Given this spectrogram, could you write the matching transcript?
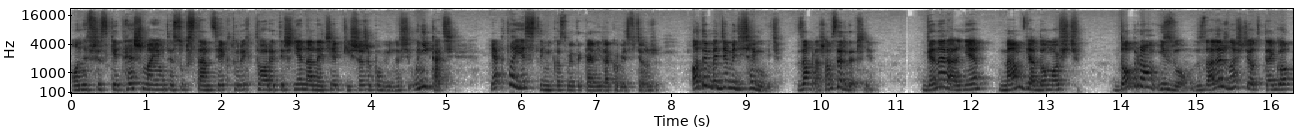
one wszystkie też mają te substancje, których teoretycznie na necie pisze, że powinno się unikać. Jak to jest z tymi kosmetykami dla kobiet w ciąży? O tym będziemy dzisiaj mówić. Zapraszam serdecznie. Generalnie mam wiadomość dobrą i złą, w zależności od tego,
